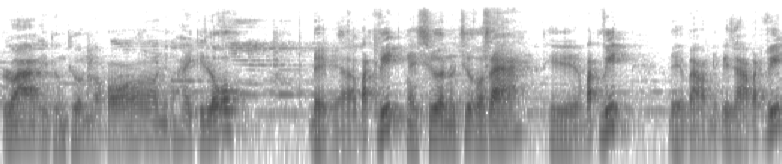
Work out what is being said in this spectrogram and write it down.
loa thì thường thường nó có những hai cái lỗ để à, bắt vít. Ngày xưa nó chưa có giá thì bắt vít để vào những cái giá bắt vít.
